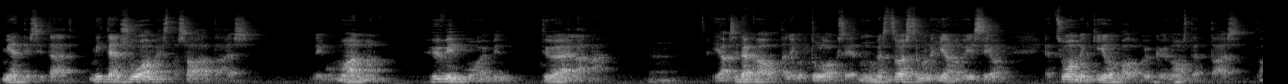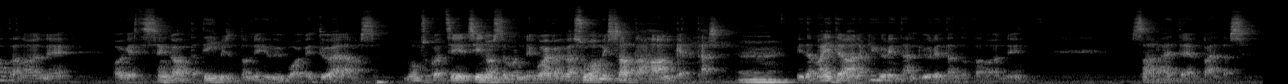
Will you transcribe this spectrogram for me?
miettiä sitä, että miten Suomesta saataisiin niin maailman hyvinvoimin työelämä mm. ja sitä kautta niin kuin tuloksia. Et mun mielestä se olisi semmoinen hieno visio, että Suomen kilpailukyky nostettaisiin tota noin, niin oikeasti sen kautta, että ihmiset on niin hyvinvoivia työelämässä. Mä uskon, että siinä, siinä on semmoinen niin kuin aika hyvä Suomi 100-hanke tässä, mm. mitä mä itse ainakin yritän, yritän tota noin, niin, saada eteenpäin tässä.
